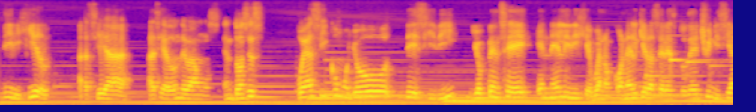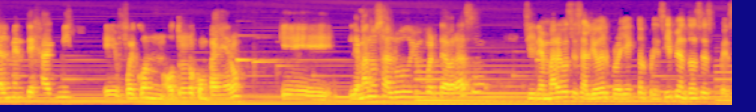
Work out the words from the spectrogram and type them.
dirigir hacia, hacia dónde vamos. Entonces, fue así como yo decidí, yo pensé en él y dije, bueno, con él quiero hacer esto. De hecho, inicialmente Hackme eh, fue con otro compañero que le mando un saludo y un fuerte abrazo. Sin embargo, se salió del proyecto al principio, entonces, pues,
